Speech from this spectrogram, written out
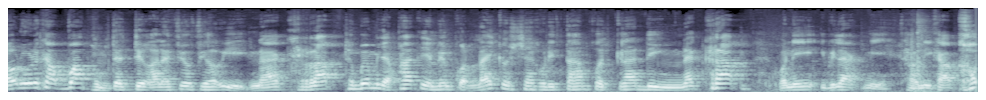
รอดูนะครับว่าผมจะเจออะไรเฟี้ยวๆอีกนะครับ ถ้าเพื่อนไม่อยากพลาดอย่าลืมกดไลค์ กดแชร์ กดติดตาม กดกระดิ่งนะครับ วันนี้ EP แรกมีเท่านี้ครับเขา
